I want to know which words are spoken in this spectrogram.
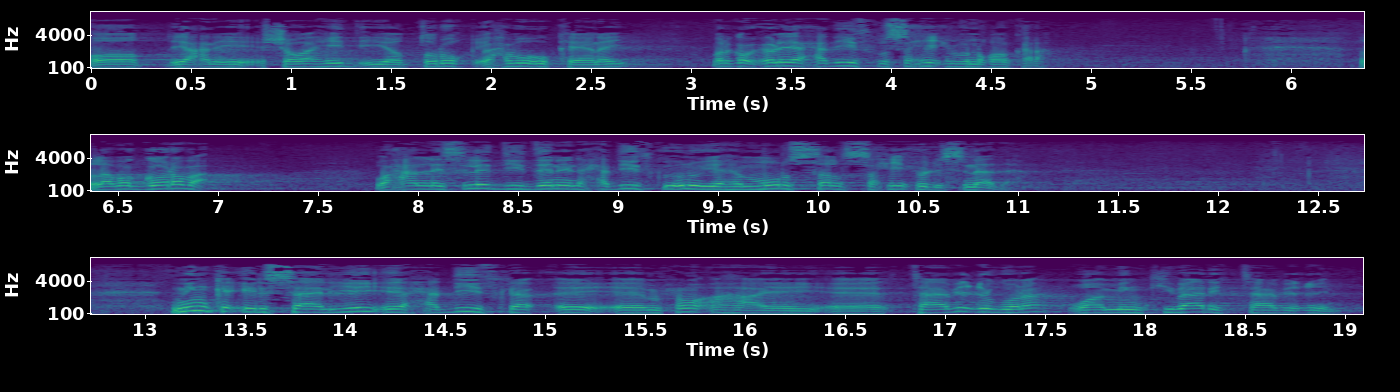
oo yani shawaahid iyo uruq waxbuu u keenay. Marka wuxuu leeyahay xadiidku saxiix buu noqon karaa. Laba goraba waxaan laysla diidanayn xadiidku inuu yahay mursal saxiixulisnaad ah. Ninka irsaaliyey ee xadiidka mxuu ahaayey taabiciguna waa min kibaari taabiciin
